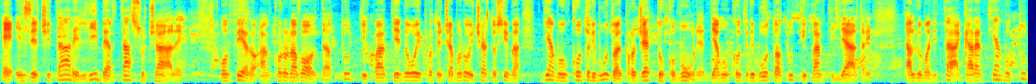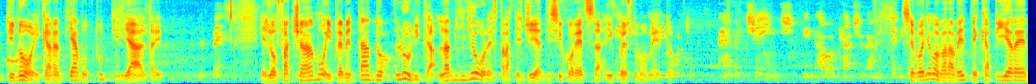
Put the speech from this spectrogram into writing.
è esercitare libertà sociale, ovvero ancora una volta tutti quanti noi proteggiamo noi, certo sì, ma diamo un contributo al progetto comune, diamo un contributo a tutti quanti gli altri, all'umanità, garantiamo tutti noi, garantiamo tutti gli altri e lo facciamo implementando l'unica, la migliore strategia di sicurezza in questo momento. Se vogliamo veramente capire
